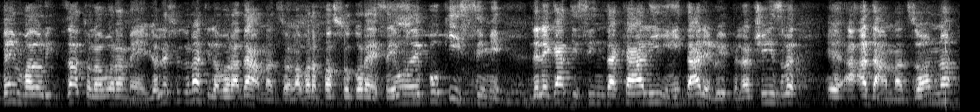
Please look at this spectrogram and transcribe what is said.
ben valorizzato lavora meglio. Alessio Donati lavora ad Amazon, lavora a Passo Corese, è uno dei pochissimi delegati sindacali in Italia, lui per la CISL, eh, ad Amazon.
